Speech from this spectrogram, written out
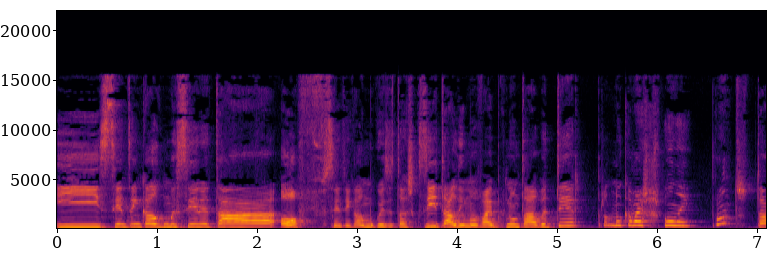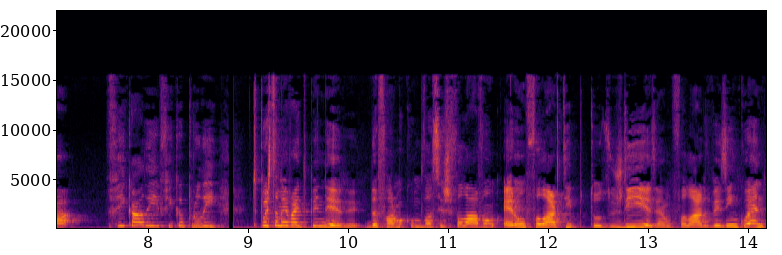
e sentem que alguma cena está off, sentem que alguma coisa está esquisita, há ali uma vibe que não está a bater, pronto, nunca mais respondem. Pronto, tá, fica ali, fica por ali. Depois também vai depender da forma como vocês falavam. Eram falar tipo todos os dias, eram falar de vez em quando.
